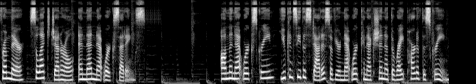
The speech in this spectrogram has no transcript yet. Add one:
From there, select General and then Network Settings. On the network screen, you can see the status of your network connection at the right part of the screen,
